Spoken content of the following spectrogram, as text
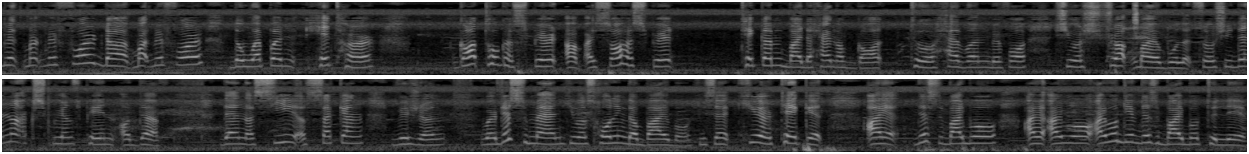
but, before the but before the weapon hit her, God took her spirit up. I saw her spirit taken by the hand of God to heaven before she was struck by a bullet. So she did not experience pain or death. Then I see a second vision where this man he was holding the Bible. He said, "Here, take it. I this Bible I, I will I will give this Bible to live."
